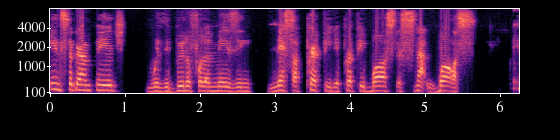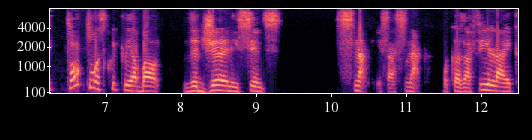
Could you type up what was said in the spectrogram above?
Instagram page with the beautiful, amazing Nessa Preppy, the Preppy boss, the snack boss. Talk to us quickly about the journey since snack It's a snack, because I feel like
